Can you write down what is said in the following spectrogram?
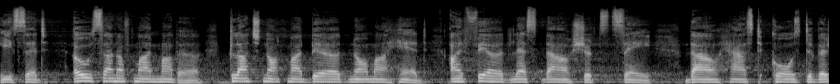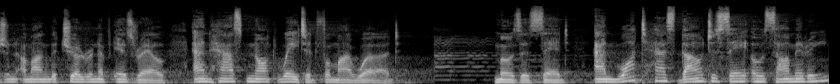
He said, O son of my mother, clutch not my beard nor my head. I feared lest thou shouldst say, Thou hast caused division among the children of Israel, and hast not waited for my word. Moses said, And what hast thou to say, O Samiri?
